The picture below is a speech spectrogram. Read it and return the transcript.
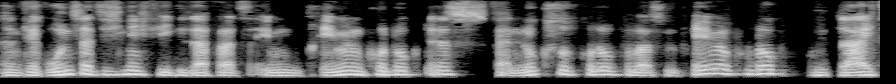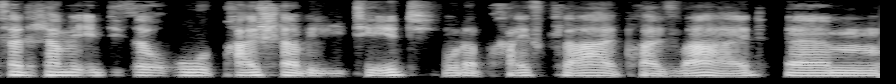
Sind wir grundsätzlich nicht, wie gesagt, weil es eben ein Premium-Produkt ist, kein Luxusprodukt, aber es ist ein Premium-Produkt. Und gleichzeitig haben wir eben diese hohe Preisstabilität oder Preisklarheit, Preiswahrheit. Ähm,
